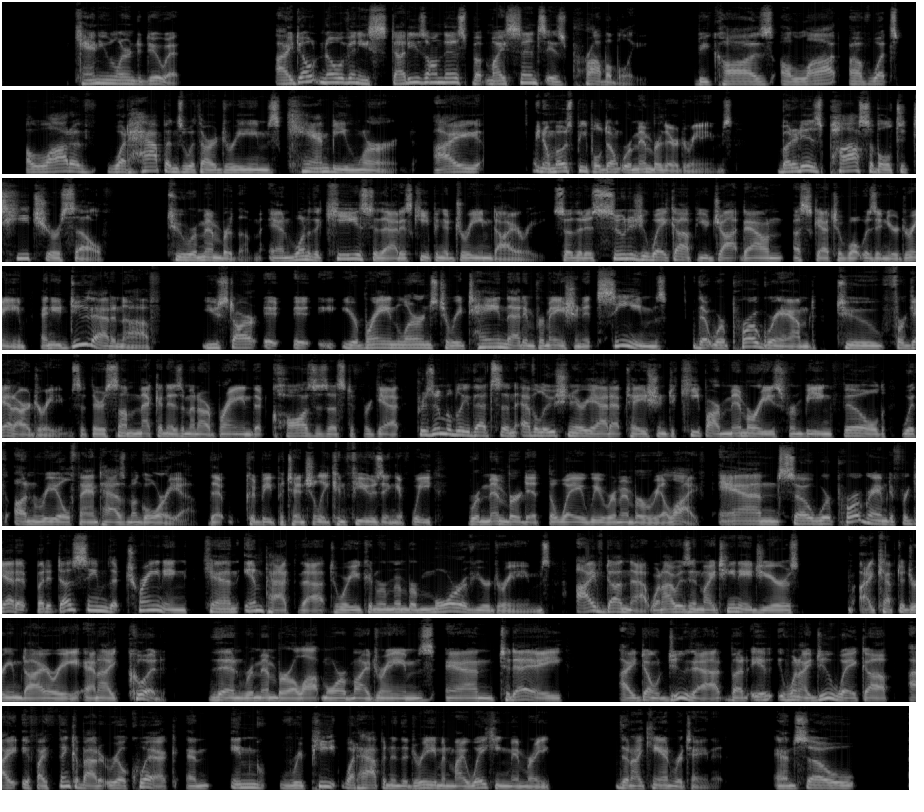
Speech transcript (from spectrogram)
Can you learn to do it? I don't know of any studies on this, but my sense is probably because a lot of what's a lot of what happens with our dreams can be learned. I, you know, most people don't remember their dreams, but it is possible to teach yourself to remember them. And one of the keys to that is keeping a dream diary so that as soon as you wake up, you jot down a sketch of what was in your dream. And you do that enough, you start, it, it, your brain learns to retain that information. It seems that we're programmed to forget our dreams, that there's some mechanism in our brain that causes us to forget. Presumably, that's an evolutionary adaptation to keep our memories from being filled with unreal phantasmagoria that could be potentially confusing if we remembered it the way we remember real life. And so we're programmed to forget it, but it does seem that training can impact that to where you can remember more of your dreams. I've done that when I was in my teenage years. I kept a dream diary and I could then remember a lot more of my dreams. And today, I don't do that, but if, when I do wake up, I if I think about it real quick and in repeat what happened in the dream in my waking memory, then I can retain it. And so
